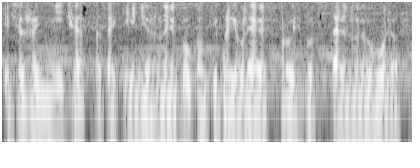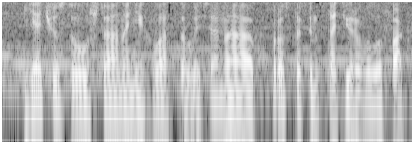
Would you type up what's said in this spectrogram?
И все же не часто такие нежные куколки проявляют в просьбах стальную волю. Я чувствовал, что она не хвасталась, она просто констатировала факт.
